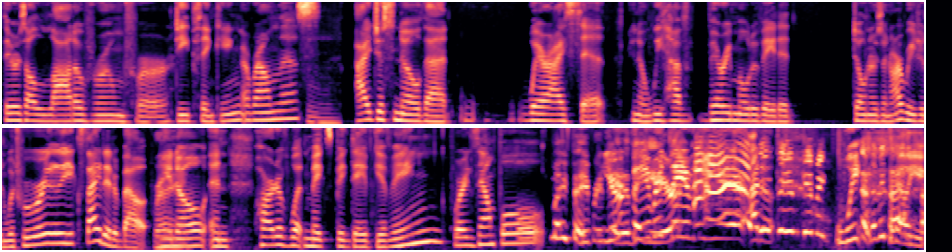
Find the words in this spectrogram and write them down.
there's a lot of room for deep thinking around this. Mm-hmm. I just know that where I sit, you know, we have very motivated donors in our region, which we're really excited about, right. you know, and part of what makes Big Day of Giving, for example, My favorite your day of the favorite year. day of the ah, year. I. Day of giving. We let me tell you,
